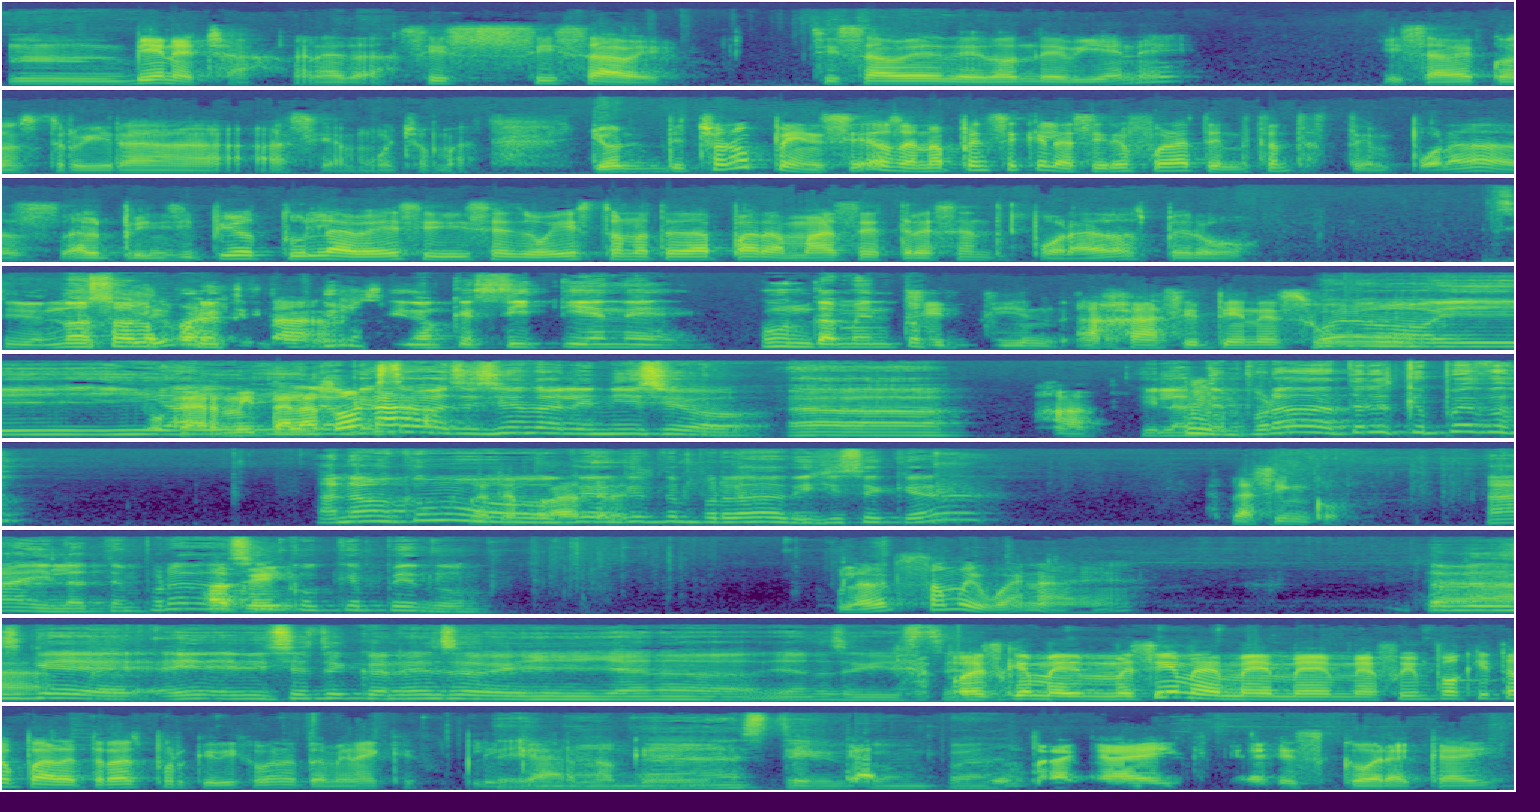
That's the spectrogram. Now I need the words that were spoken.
mm, bien hecha, la neta. Sí, sí sabe. Sí sabe de dónde viene y sabe construir hacia mucho más. Yo, de hecho, no pensé, o sea, no pensé que la serie fuera a tener tantas temporadas. Al principio tú la ves y dices, oye, esto no te da para más de tres temporadas, pero... Sí, no solo por existir, sino que sí tiene fundamento. ajá, sí tiene su, bueno, y, carnita la lo que estabas diciendo al inicio, uh, ¿y la temporada 3 qué pedo? Ah, no, ¿cómo? ¿Qué, temporada dijiste que era? La 5. Ah, ¿y la temporada 5 qué pedo? La verdad está muy buena, ¿eh? Tal es que iniciaste con eso y ya no, ya no seguiste. Pues que me, sí, me, me, me, fui un poquito para atrás porque dije, bueno, también hay que explicar, ¿no? que, compa. que es Korakai.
